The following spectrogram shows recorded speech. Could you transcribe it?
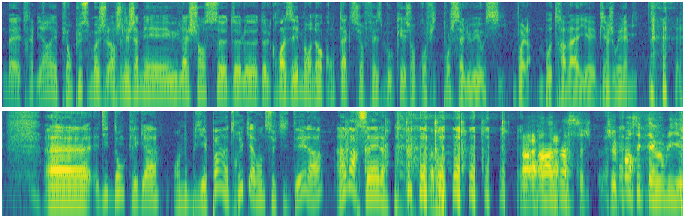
Bah, très bien. Et puis en plus, moi, je, alors, je n'ai jamais eu la chance de le, de le croiser, mais on est en contact sur Facebook et j'en profite pour le saluer aussi. Voilà, beau travail et bien joué l'ami. Euh, dites donc les gars, on n'oubliait pas un truc avant de se quitter là? Hein Marcel? Ah, bon. ah mince, je, je pensais que tu avais oublié.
